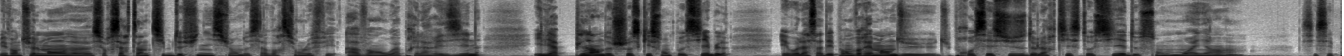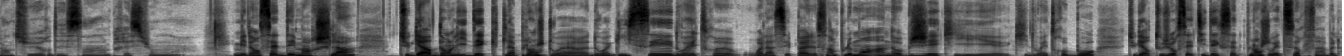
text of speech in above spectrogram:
éventuellement euh, sur certains types de finitions, de savoir si on le fait avant ou après la résine. Il y a plein de choses qui sont possibles. Et voilà, ça dépend vraiment du, du processus de l'artiste aussi et de son moyen, si c'est peinture, dessin, impression. Mais dans cette démarche-là, tu gardes dans l'idée que la planche doit, doit glisser, doit être. Euh, voilà, c'est pas simplement un objet qui, qui doit être beau. Tu gardes toujours cette idée que cette planche doit être surfable.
